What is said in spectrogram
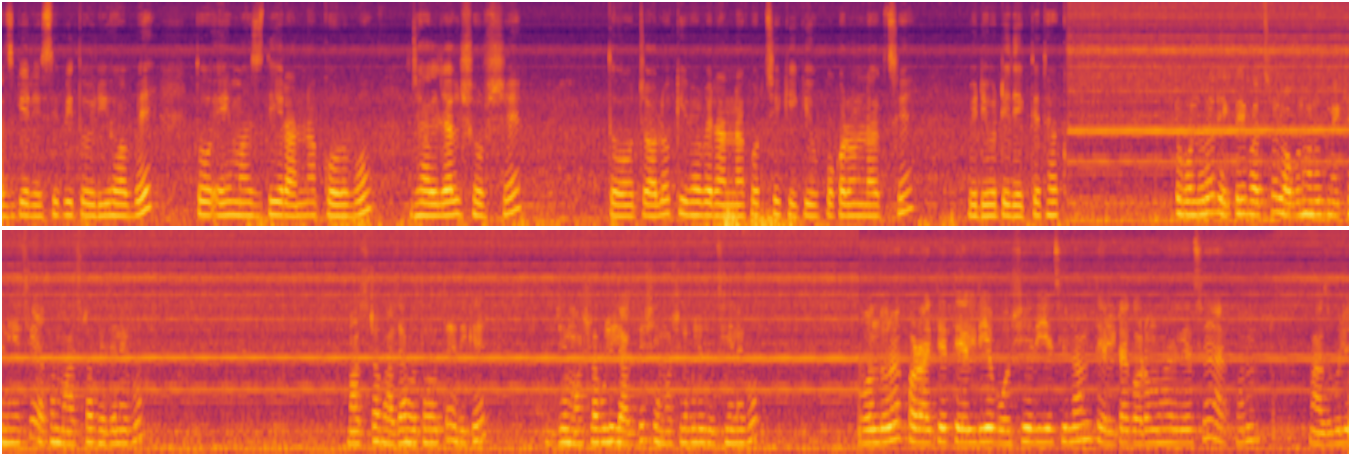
আজকে রেসিপি তৈরি হবে। তো এই মাছ দিয়ে রান্না করব ঝাল ঝাল সর্ষে। তো চলো কীভাবে রান্না করছি, কি কি উপকরণ লাগছে, ভিডিওটি দেখতে থাক। তো বন্ধুরা দেখতেই পাচ্ছ, লবণ, হলুদ মেখে নিয়েছি, এখন মাছটা ভেজে নেব। মাছটা ভাজা হতে হতে এদিকে যে মশলাগুলি লাগবে, সেই মশলাগুলি গুছিয়ে নেব। বন্ধুরা কড়াইতে তেল দিয়ে বসিয়ে দিয়েছিলাম, তেলটা গরম হয়ে গেছে, এখন মাছগুলি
